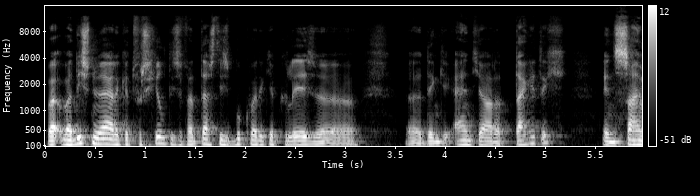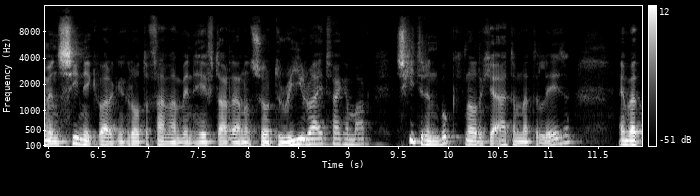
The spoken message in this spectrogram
Wat, wat is nu eigenlijk het verschil? Het is een fantastisch boek wat ik heb gelezen, eh, eh, denk ik, eind jaren 80. En Simon Sinek, waar ik een grote fan van ben, heeft daar dan een soort rewrite van gemaakt. Schitterend boek, ik nodig je uit om dat te lezen. En wat,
